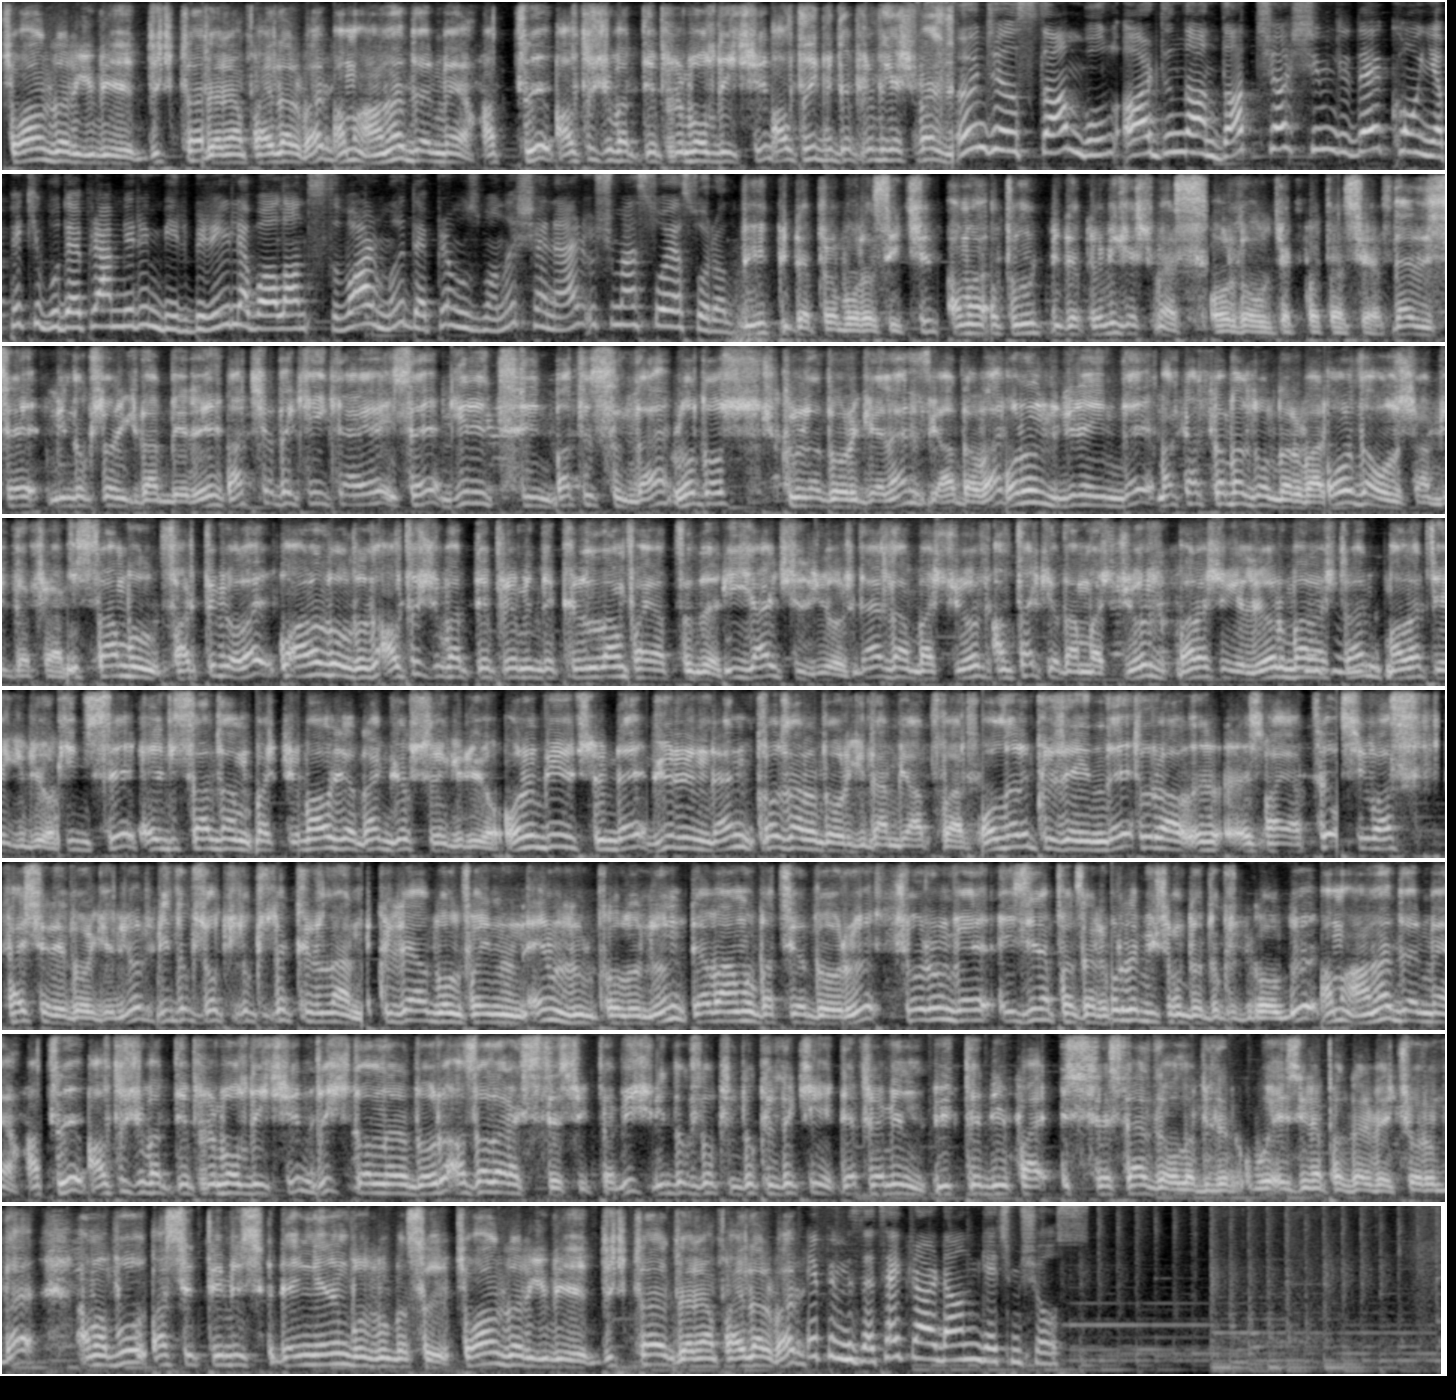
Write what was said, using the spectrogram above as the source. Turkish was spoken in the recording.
soğan zarı gibi dışta dönen faylar var ama ana dönme hattı 6 Şubat depremi olduğu için 6'lık bir depremi geçmezdi. Önce İstanbul, ardından Datça, şimdi de Konya. Peki bu depremlerin birbiriyle bağlantısı var mı? Deprem uzmanı Şener Üşümez Soy'a soralım. Büyük bir deprem orası için ama 6'lık bir depremi geçmez orada olacak potansiyel. Neredeyse 1912'den beri. Datça'daki hikaye ise Girit'in batısında Rodos çukuruna doğru gelen bir ada var. Onun güneyinde makaslama zonları var. Orada oluşan bir deprem. İstanbul farklı bir olay. Bu Anadolu'da da 6 Şubat depreminde kırılan fay hattını bir yay çiziyor. Nereden başlıyor? Antakya'dan başlıyor. Maraş'a geliyor. Maraş'tan Malatya'ya gidiyor. İkincisi Elbistan'dan başlıyor. Malatya'dan Göksu'na giriyor. Onun bir üstünde Gürün'den Kozan'a doğru giden bir hat var. Onların kuzeyinde Tural e, fay hattı Sivas Kayseri'ye doğru geliyor. 1939'da kırılan Kuzey Anadolu fayının en uzun kolunun devamı batıya doğru Çorum ve Ezine Pazarı. Orada bir 3.9'luk oldu. Ama ana dönme hattı 6 Şubat depremi olduğu için dış donlara doğru azalarak stres yüklemiş. 1939'daki depremin yüklediği stresler de olabilir bu Ezine Pazarı ve Çorum'da. Ama bu bahsettiğimiz dengenin bozulması, soğan zarı gibi dışta dönen faylar var. Hepimize tekrardan geçmiş olsun.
